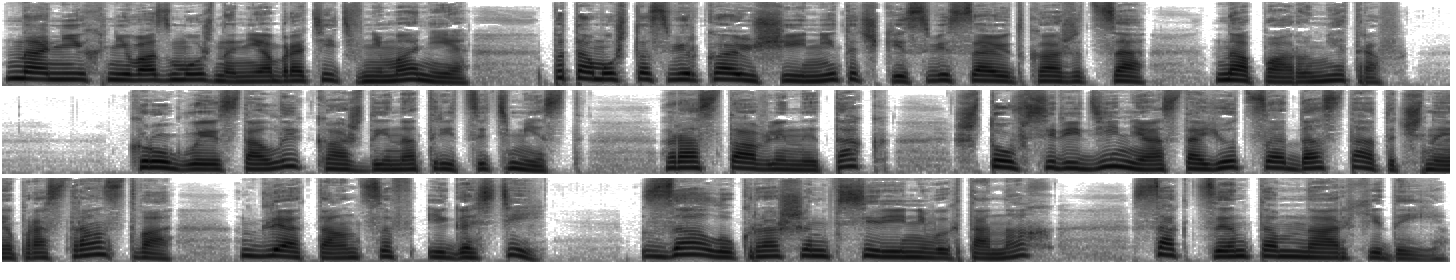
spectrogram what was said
На них невозможно не обратить внимания, потому что сверкающие ниточки свисают, кажется, на пару метров. Круглые столы, каждый на 30 мест, расставлены так, что в середине остается достаточное пространство для танцев и гостей. Зал украшен в сиреневых тонах с акцентом на орхидеи,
